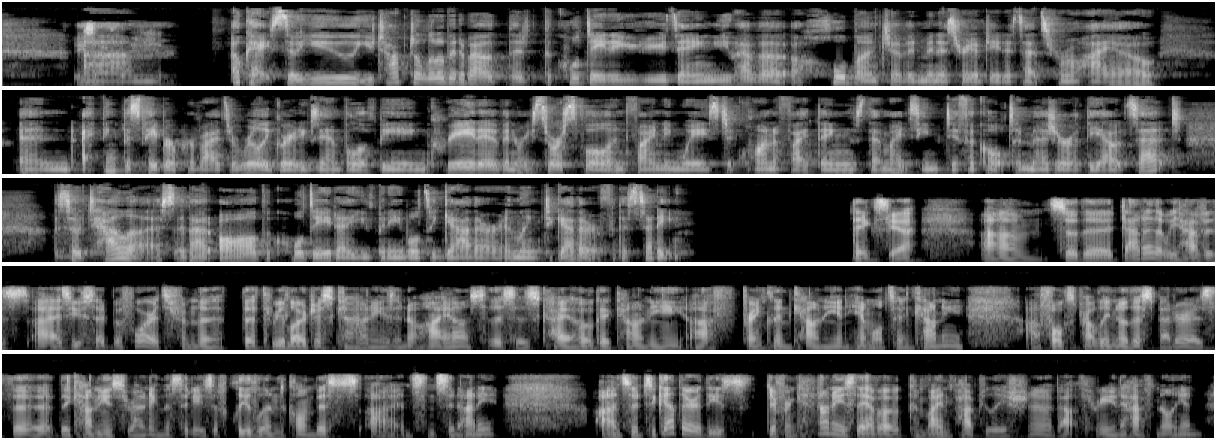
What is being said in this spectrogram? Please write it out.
Exactly. Um, okay, so you you talked a little bit about the the cool data you're using. You have a, a whole bunch of administrative data sets from Ohio. And I think this paper provides a really great example of being creative and resourceful and finding ways to quantify things that might seem difficult to measure at the outset. So tell us about all the cool data you've been able to gather and link together for the study. Thanks. Yeah. Um, so the data that we have is, uh, as you said before, it's from the, the three largest counties in Ohio. So this is Cuyahoga County, uh, Franklin County, and Hamilton County. Uh, folks probably know this better as the, the counties surrounding the cities of Cleveland, Columbus, uh, and Cincinnati. Uh, and so together, these different counties, they have a combined population of about three and a half million.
